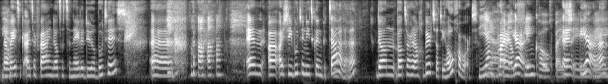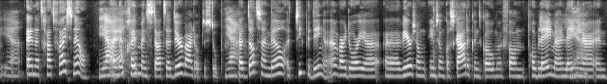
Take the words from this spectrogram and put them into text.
Nou weet ik uit ervaring dat het een hele dure boete is. Uh, en als je die boete niet kunt betalen dan wat er dan gebeurt is dat die hoger wordt. Ja, maar en ook ja, flink hoog bij de CNV. Ja, ja, en het gaat vrij snel. Ja, en op een gegeven moment staat de deurwaarde op de stoep. Ja. dat zijn wel het type dingen waardoor je uh, weer zo in zo'n cascade kunt komen van problemen en leningen. En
